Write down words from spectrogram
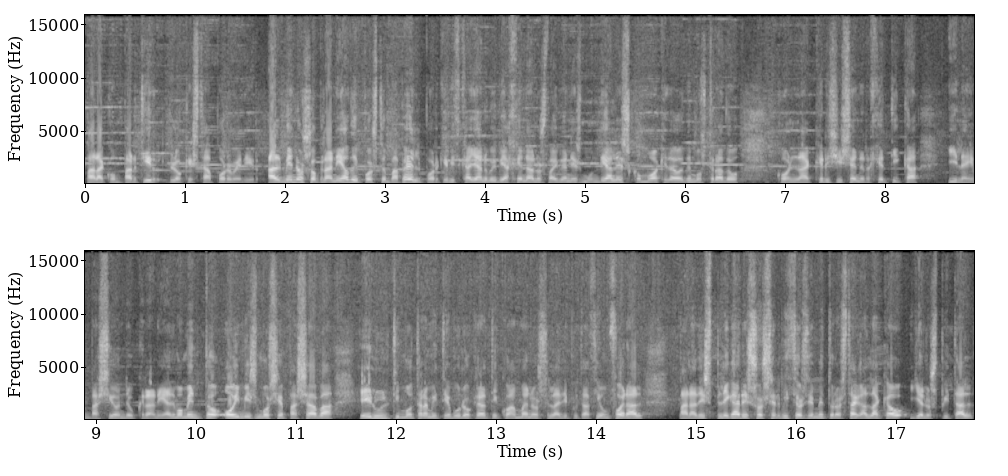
para compartir lo que está por venir, al menos o planeado y puesto en papel, porque Vizcaya no vive ajena a los vaivenes mundiales, como ha quedado demostrado con la crisis energética y la invasión de Ucrania. De momento, hoy mismo se pasaba el último trámite burocrático a manos de la Diputación Foral para desplegar esos servicios de metro hasta Galdacao y el hospital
